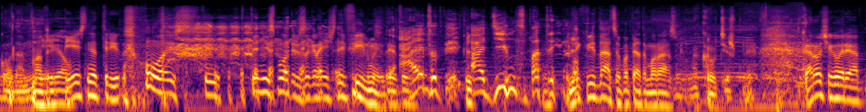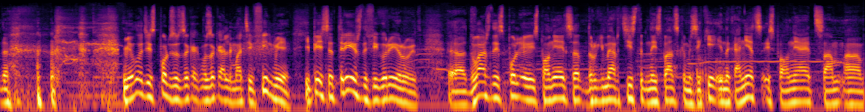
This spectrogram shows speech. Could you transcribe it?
года. Смотрел. И песня три... Ой, ты, ты не смотришь заграничные фильмы. Ты- ты А этот один смотрел. Ликвидацию по пятому разу накрутишь. бля. Короче говоря. Мелодия используется как музыкальный мотив в фильме, и песня трижды фигурирует. Э, Дважды исполняется другими артистами на испанском языке, и, наконец, исполняет сам э,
